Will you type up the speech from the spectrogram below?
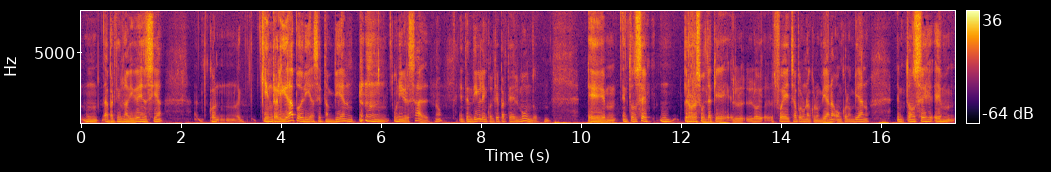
Mm, a partir de una vivencia con, que en realidad podría ser también universal, ¿no? entendible en cualquier parte del mundo. Eh, entonces, pero resulta que lo, fue hecha por una colombiana o un colombiano. Entonces, em,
